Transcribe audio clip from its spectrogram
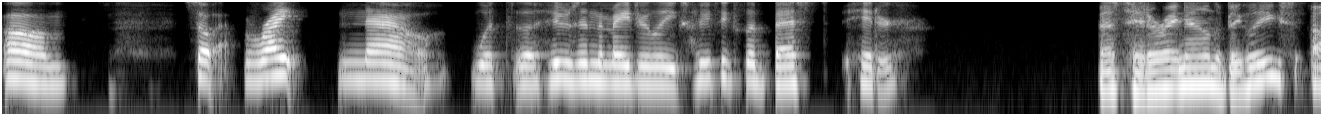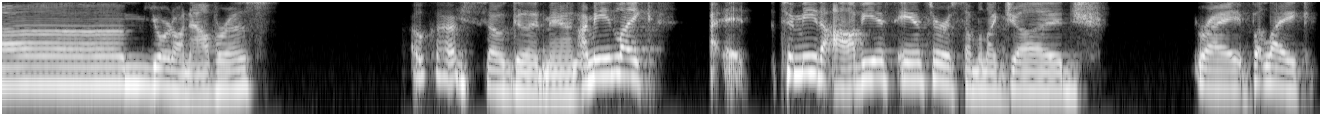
Um. So right now, with the who's in the major leagues, who you think's the best hitter? Best hitter right now in the big leagues? Um, Yordan Alvarez. Okay. He's so good, man. I mean, like to me, the obvious answer is someone like Judge, right? But like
